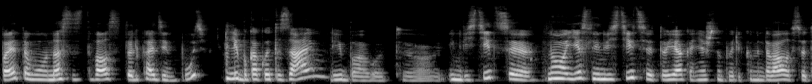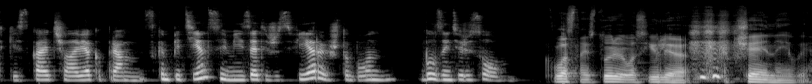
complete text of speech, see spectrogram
поэтому у нас оставался только один путь. Либо какой-то займ, либо вот э, инвестиции. Но если инвестиции инвестиции, то я, конечно, бы рекомендовала все-таки искать человека прям с компетенциями из этой же сферы, чтобы он был заинтересован. Классная история у вас, Юлия. Отчаянные вы.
